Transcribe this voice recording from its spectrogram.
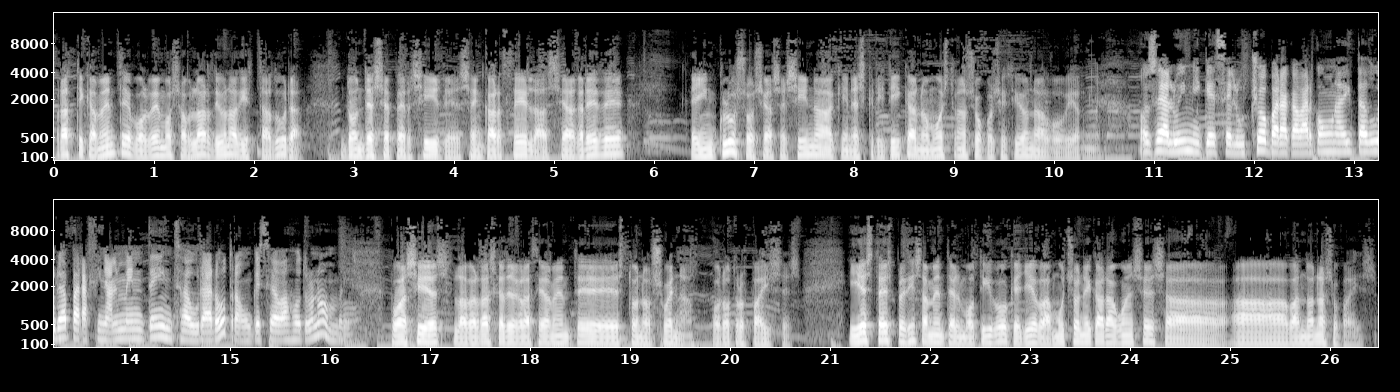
Prácticamente volvemos a hablar de una dictadura donde se persigue, se encarcela, se agrede e incluso se asesina a quienes critican o muestran su oposición al gobierno. O sea, Luismi, que se luchó para acabar con una dictadura para finalmente instaurar otra, aunque sea bajo otro nombre. Pues así es, la verdad es que desgraciadamente esto nos suena por otros países. Y este es precisamente el motivo que lleva a muchos nicaragüenses a, a abandonar su país.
